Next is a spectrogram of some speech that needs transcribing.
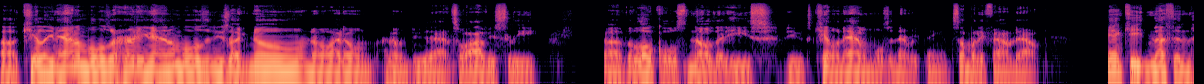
uh, killing animals or hurting animals?" And he's like, "No, no, I don't, I don't do that." So obviously, uh, the locals know that he's he was killing animals and everything, and somebody found out. Can't keep nothing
